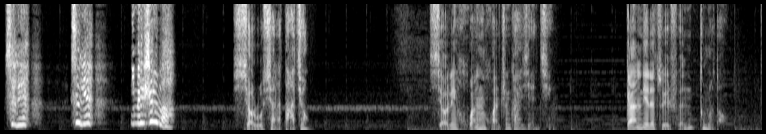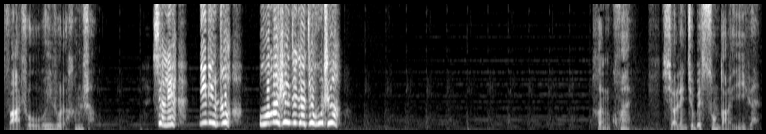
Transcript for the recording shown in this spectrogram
小林，小林，你没事吧？小茹吓得大叫。小林缓缓睁开眼睛，干裂的嘴唇动了动，发出微弱的哼声。小林，你顶住，我马上就叫救护车。很快，小林就被送到了医院。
